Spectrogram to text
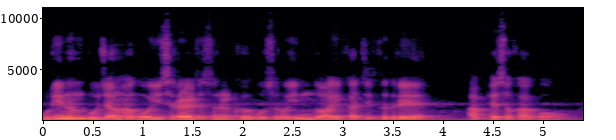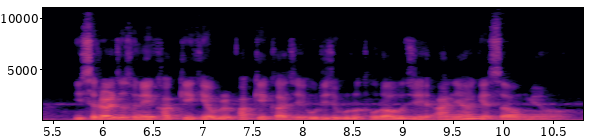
우리는 무장하고 이스라엘 자손을 그곳으로 인도하기까지 그들의 앞에서 가고 이스라엘 자손이 각기 기업을 받기까지 우리 집으로 돌아오지 아니하게 싸우며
